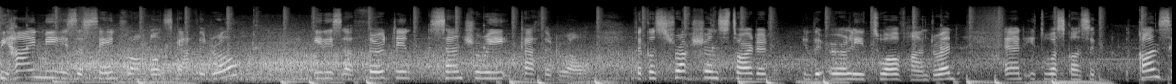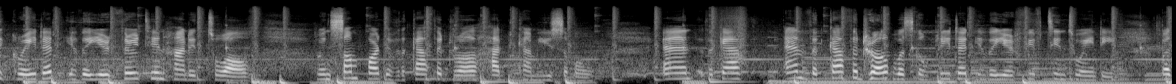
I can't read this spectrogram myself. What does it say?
Behind me is the St. Rumbold's Cathedral. It is a 13th century cathedral. The construction started in the early 1200 and it was consec- consecrated in the year 1312 when some part of the cathedral had become usable. And the, and the cathedral was completed in the year 1520. But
